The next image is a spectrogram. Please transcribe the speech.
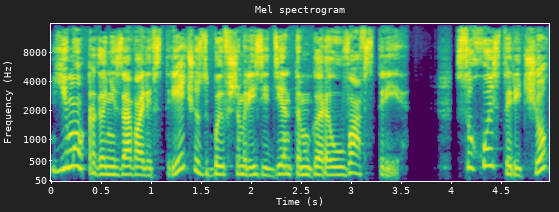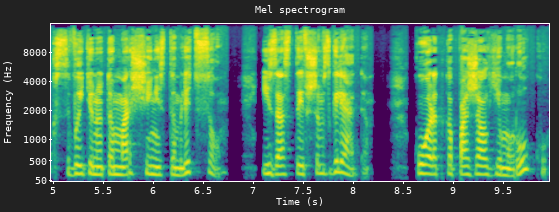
ему организовали встречу с бывшим резидентом ГРУ в Австрии. Сухой старичок с вытянутым морщинистым лицом и застывшим взглядом коротко пожал ему руку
